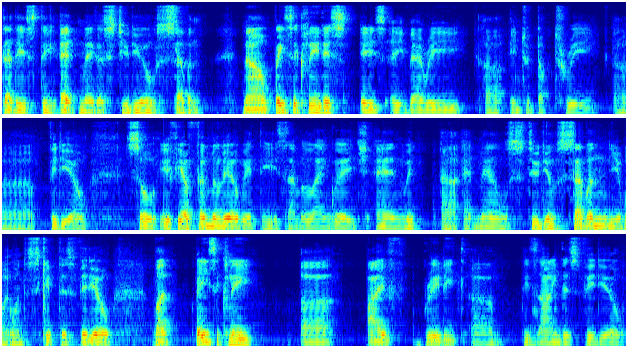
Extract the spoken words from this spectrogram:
that is the ATmega Studio 7. Now, basically, this is a very uh, introductory uh, video. So if you're familiar with the assembly language and with uh, Studio 7, you might want to skip this video. But basically, uh, I've really um, designed this video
